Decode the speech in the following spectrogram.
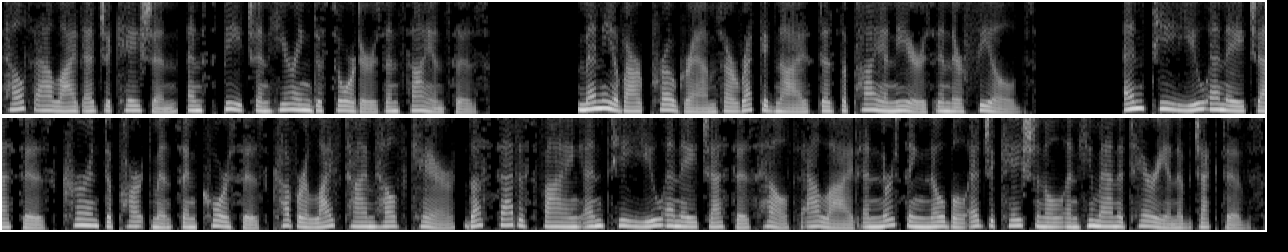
health allied education, and speech and hearing disorders and sciences. Many of our programs are recognized as the pioneers in their fields. NTUNHS's current departments and courses cover lifetime health care, thus satisfying NTUNHS's health allied and nursing noble educational and humanitarian objectives.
